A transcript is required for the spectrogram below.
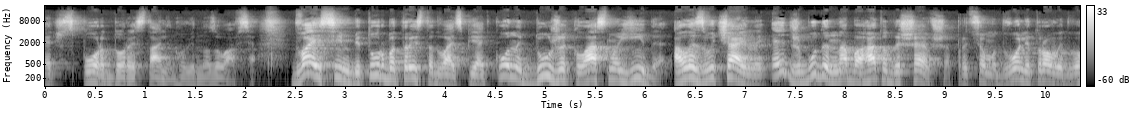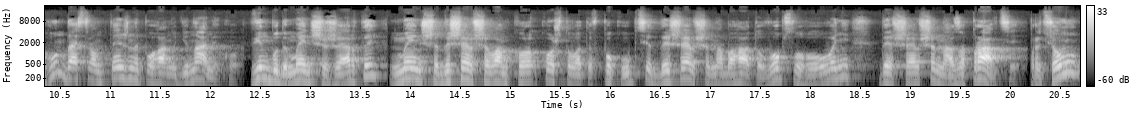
Edge Sport до рестайлінгу він називався. 2,7 бітурбо, 325 коней, дуже класно їде. Але звичайний Edge буде набагато дешевше. При цьому 2-літровий двигун дасть вам теж непогану динаміку. Він буде менше жерти, менше дешевше вам коштувати в покупці, дешевше набагато в обслуговуванні, дешевше на заправці. При цьому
